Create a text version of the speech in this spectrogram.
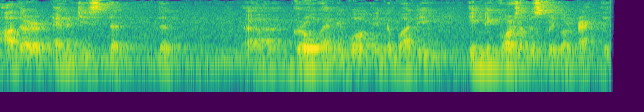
other energies that that uh, grow and evolve in the body in the course of the spiritual practice.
